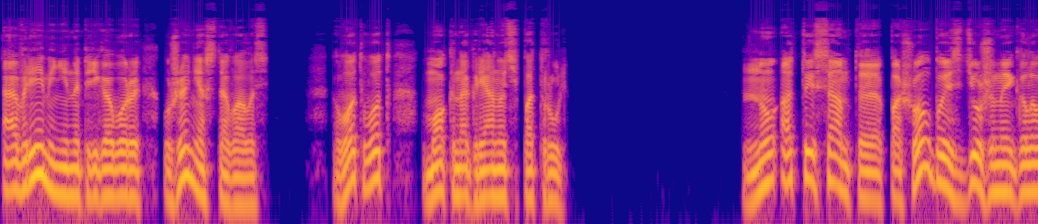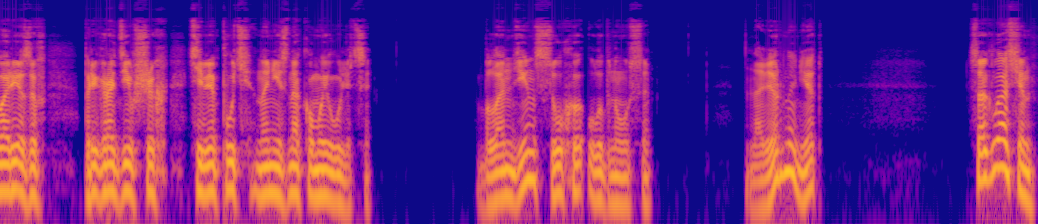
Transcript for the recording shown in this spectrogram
а времени на переговоры уже не оставалось. Вот-вот мог нагрянуть патруль. Ну, а ты сам-то пошел бы с дюжиной головорезов, преградивших тебе путь на незнакомой улице? Блондин сухо улыбнулся. — Наверное, нет. — Согласен,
